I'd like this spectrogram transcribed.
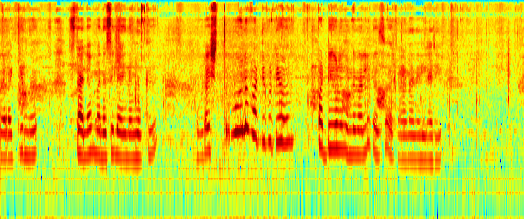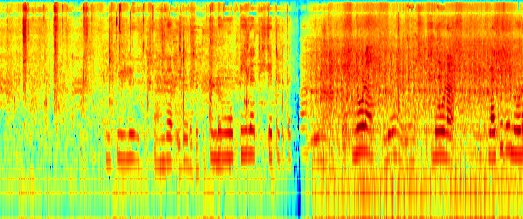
വിറയ്ക്കുന്ന സ്ഥലം മനസ്സിലായി ഞങ്ങൾക്ക്. ഇവിടെ ഇഷ്ടംപോലെ പട്ടിക്കുട്ടികളും പട്ടികളും ഉണ്ട് നല്ല രസമാണ് കാണാൻ എല്ലാവരെയും എന്റെ ഒ പിയിലെ ടിക്കറ്റ് എടുത്തിട്ട്? ലൂണ. ലൂണ. ബ്ലാക്ക് ഇത് ലൂണ?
